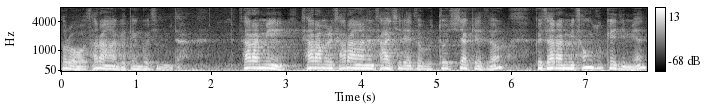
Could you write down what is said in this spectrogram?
서로 사랑하게 된 것입니다. 사람이 사람을 사랑하는 사실에서부터 시작해서 그 사람이 성숙해지면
